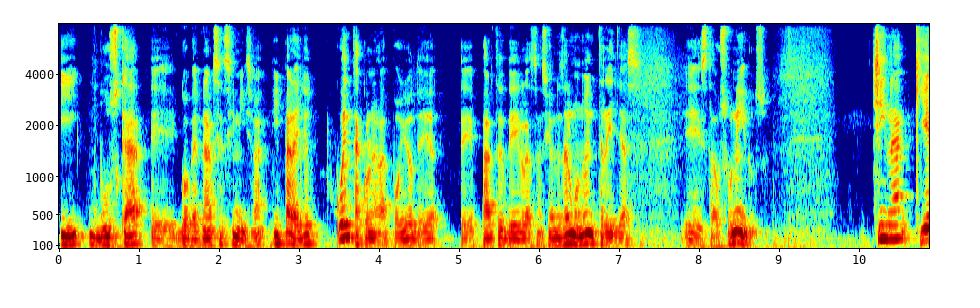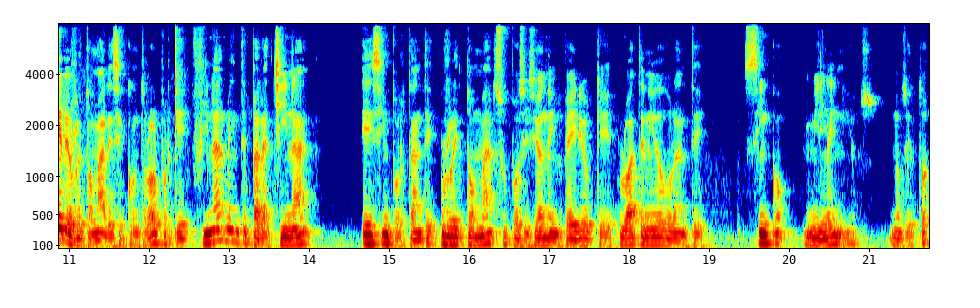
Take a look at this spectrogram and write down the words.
y busca eh, gobernarse a sí misma y para ello cuenta con el apoyo de eh, parte de las naciones del mundo, entre ellas eh, Estados Unidos. China quiere retomar ese control porque finalmente para China es importante retomar su posición de imperio que lo ha tenido durante cinco milenios, ¿no es cierto?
